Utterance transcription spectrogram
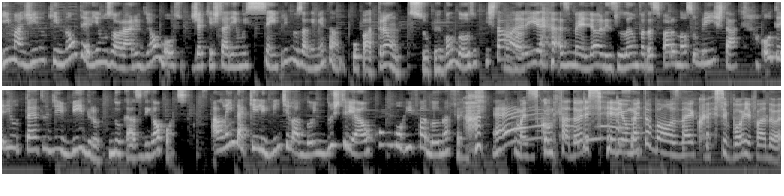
imagino que não teríamos horário de almoço, já que estaríamos sempre nos alimentando. O patrão, super bondoso, instalaria uhum. as melhores lâmpadas para o nosso bem-estar, ou teria o teto de vidro, no caso de galpões. Além daquele ventilador industrial com um borrifador na frente. É, Mas os computadores seriam muito bons, né, com esse borrifador.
